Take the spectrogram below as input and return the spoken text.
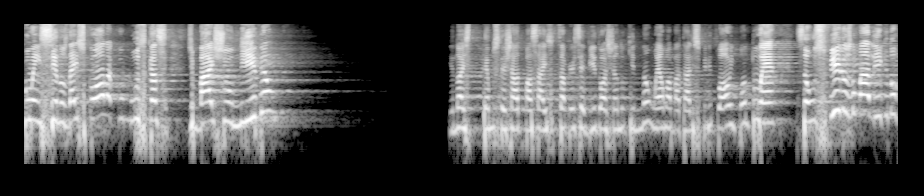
com ensinos da escola, com músicas de baixo nível. E nós temos deixado passar isso desapercebido, achando que não é uma batalha espiritual, enquanto é. São os filhos do maligno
